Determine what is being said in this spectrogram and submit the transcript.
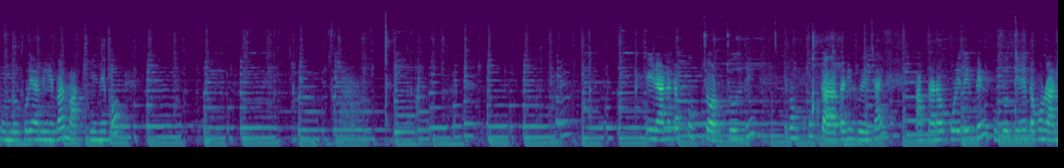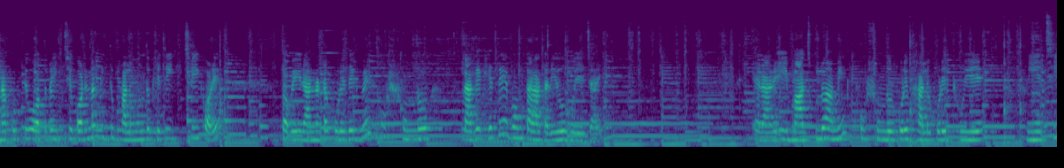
সুন্দর করে আমি এবার মাখিয়ে নেব। এই রান্নাটা খুব চটজলদি এবং খুব তাড়াতাড়ি হয়ে যায়। আপনারাও করে দেখবেন, পুজোর দিনে তখন রান্না করতেও অতটা ইচ্ছে করে না, কিন্তু ভালো মন্দ খেতে ইচ্ছেই করে। তবে এই রান্নাটা করে দেখবেন, খুব সুন্দর লাগে খেতে এবং তাড়াতাড়িও হয়ে যায়। এর আর এই মাছগুলো আমি খুব সুন্দর করে ভালো করে ধুয়ে নিয়েছি।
